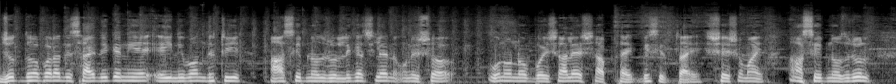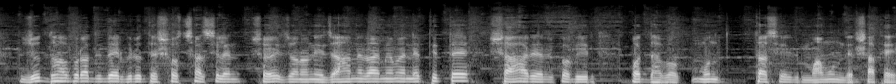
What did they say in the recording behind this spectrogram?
যুদ্ধ অপরাধী সাইদিকে নিয়ে এই নিবন্ধটি আসিফ নজরুল লিখেছিলেন উনিশশো উননব্বই সালে সাপ্তাহিক বিচিত্রায়। সে সময় আসিফ নজরুল যুদ্ধ অপরাধীদের বিরুদ্ধে সোচ্চার ছিলেন শহীদ জননী জাহানের ইমামের নেতৃত্বে সাহারের কবির অধ্যাপক মুন্তাসির মামুনদের সাথে।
